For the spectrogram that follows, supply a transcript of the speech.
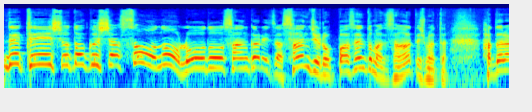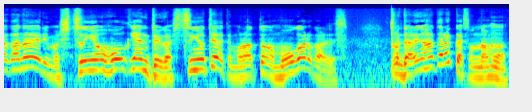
で、低所得者層の労働参加率は36%まで下がってしまった。働かないよりも失業保険というか失業手当もらった方が儲かるからです。誰が働くかそんなもん。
